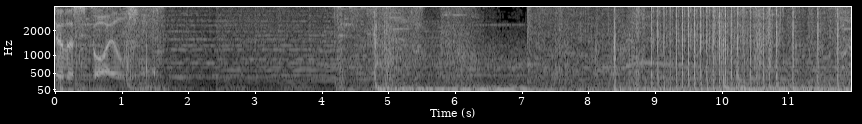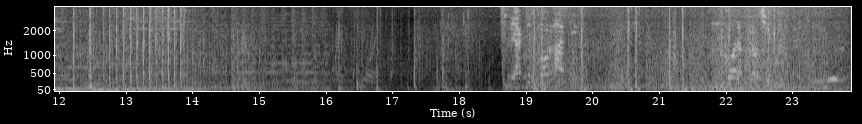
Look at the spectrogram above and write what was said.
To the spoils. Reactor core active. Core approaching.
